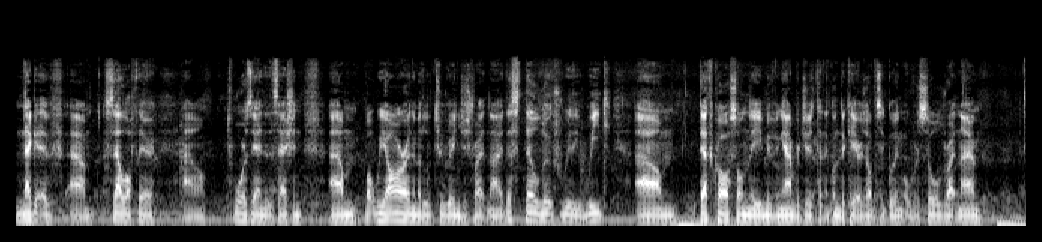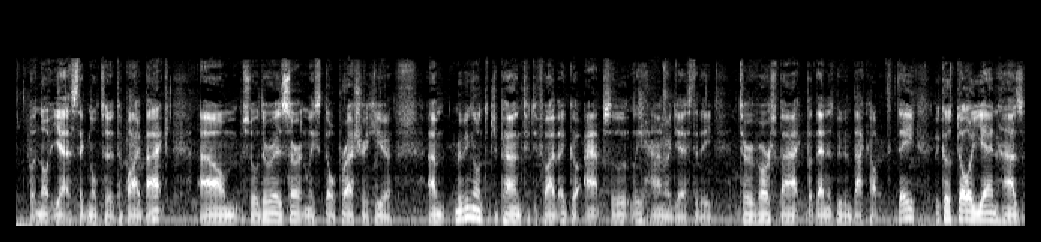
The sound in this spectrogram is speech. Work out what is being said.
negative um, sell off there towards the end of the session. Um, but we are in the middle of two ranges right now. This still looks really weak. Um, death cross on the moving averages, technical indicators obviously going oversold right now, but not yet a signal to, to buy back. Um, so there is certainly still pressure here. Um, moving on to Japan 225, it got absolutely hammered yesterday to reverse back, but then it's moving back up today because dollar yen has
